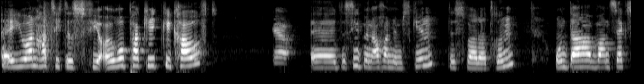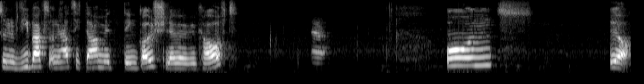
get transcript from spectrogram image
Äh, Johann hat sich das 4-Euro-Paket gekauft. Ja. Äh, das sieht man auch an dem Skin. Das war da drin. Und da waren 600 V-Bucks und er hat sich damit den Golfschläger gekauft. Ja. Und ja.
